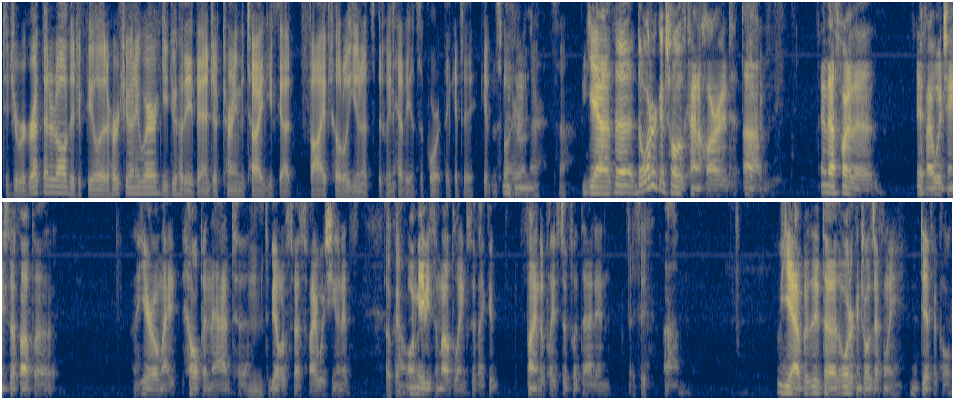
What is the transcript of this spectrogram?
did you regret that at all? Did you feel that it hurt you anywhere? You do have the advantage of turning the tide. You've got five total units between heavy and support that get to get inspire mm-hmm. on there. So yeah, the the order control is kind of hard, um, okay. and that's part of the. If I would change stuff up, a, a hero might help in that to, mm. to be able to specify which units. Okay. Uh, or maybe some uplinks if I could find a place to put that in. I see. Um, yeah, but it, the order control is definitely difficult.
